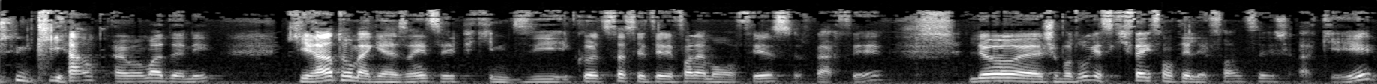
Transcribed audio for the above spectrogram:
j'ai une, cliente à un moment donné qui rentre au magasin, tu sais, puis qui me dit Écoute, ça c'est le téléphone à mon fils, parfait. Là, euh, je sais pas trop qu'est-ce qu'il fait avec son téléphone, tu sais. Je- OK.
